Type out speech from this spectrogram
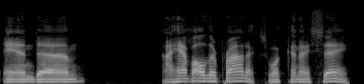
And um, I have all their products. What can I say?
